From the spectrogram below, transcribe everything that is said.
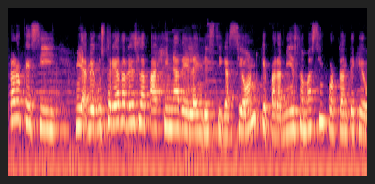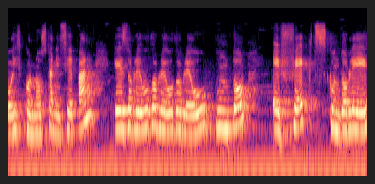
Claro que sí. Mira, me gustaría darles la página de la investigación, que para mí es lo más importante que hoy conozcan y sepan, que es www.effects con doble,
